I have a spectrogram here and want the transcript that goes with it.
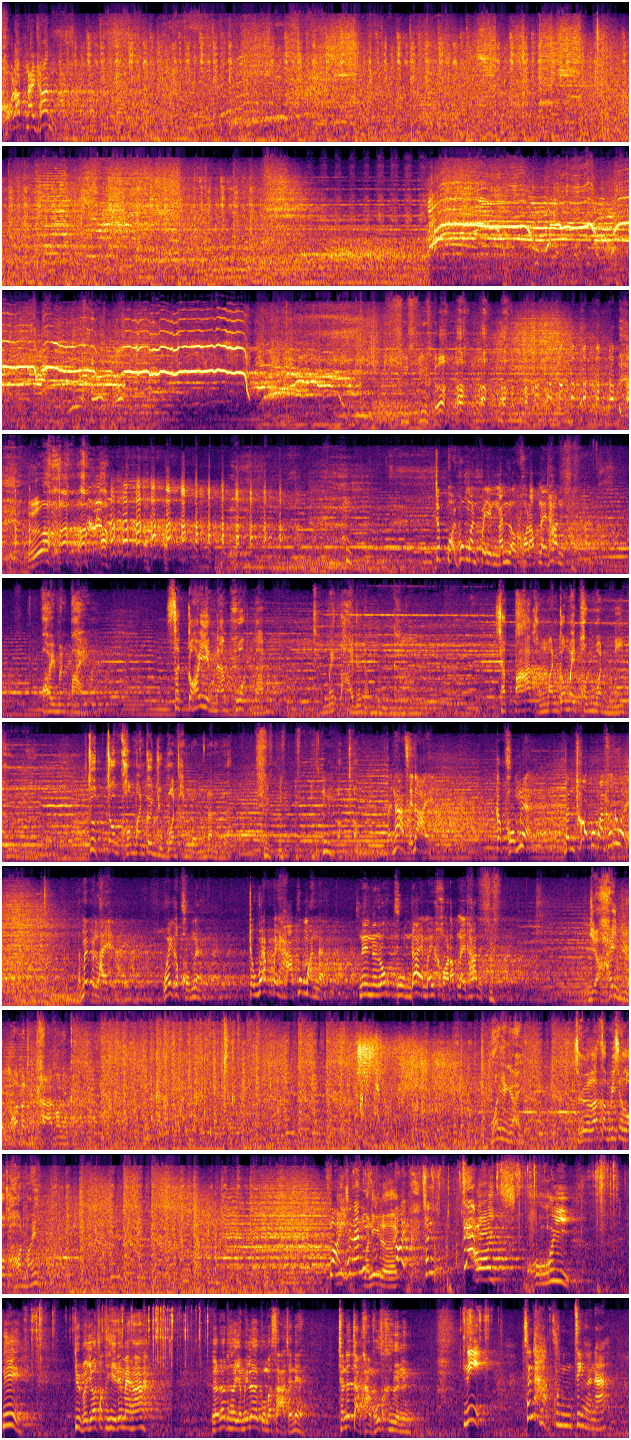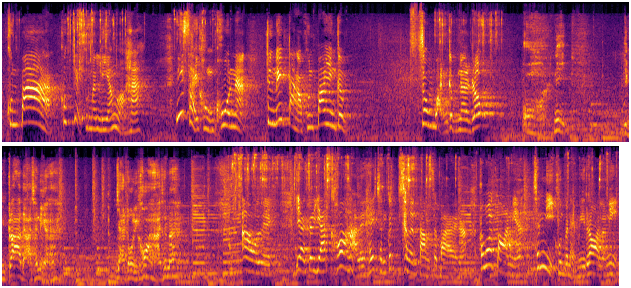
ขอรับนายท่าน จะปล่อยพวกมันไปอย่างนั้นเหรอขอรับนายท่าน ปล่อยมันไป สกอยอย่างนางพวกนั้น ถึงไม่ตายด้วยน้ำมือข้าชะตาของมันก็ไม่พ้นวันนี้พรุ่งนี้ จุดจบของมันก็อยู่บนถนนนั่นแหละ แต่น่าเสียดาย กับผมเนี่ยดันชอบพวกมันซะด้วย แต่ไม่เป็นไร ไว้กับผมเนี่ย จะแวบไปหาพวกมันน่ะในนรกภูมิได้ไหมขอรับนายท่าน อย่าให้เหนือร้อนมาถึงข้าก็แล้วกัน ว่ายังไง เจอรัศมิชโลธรไหม ปล่อยฉันนะมานี่เลย ปล่อยฉันเจ็บ โอ้ย โอ้ย นี่หยุดประยศสักทีได้ไหมฮะ แล้วถ้าเธอยังไม่เลิกกลุ่มประสาทฉันเนี่ย ฉันจะจับขังคุกสักคืนหนึ่ง นี่ ฉันถามคุณจริงๆเหรอนะ คุณป้าเขาเก็บคุณมาเลี้ยงเหรอฮะ นิสัยของคุณน่ะถึงได้ต่างกับคุณป้ายังกับสวรรค์กับนรก โอ้ยนี่ยังกล้าด่าฉันอีกเหรอฮะ อยากโดนอีกข้อหาใช่ไหม เอาเลย อยากจะยัดข้อหาเลยให้ฉันก็เชิญตามสบายเลยนะ เพราะว่าตอนเนี้ยฉันหนีคุณไปไหนไม่รอดแล้วนี่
